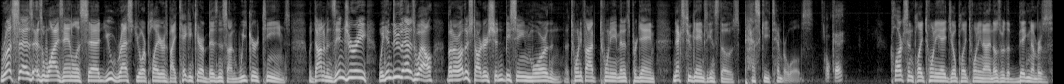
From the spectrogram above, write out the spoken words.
Russ says, as a wise analyst said, you rest your players by taking care of business on weaker teams. With Donovan's injury, we can do that as well, but our other starters shouldn't be seeing more than the 25, 28 minutes per game next two games against those pesky Timberwolves. Okay. Clarkson played 28, Joe played 29. Those were the big numbers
